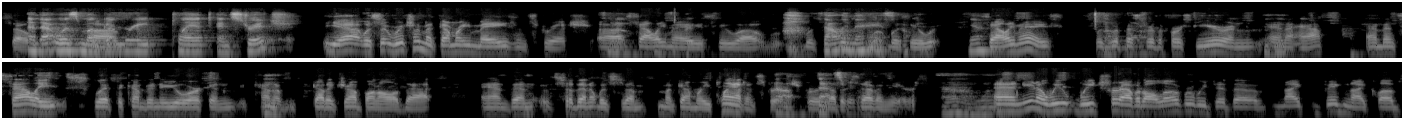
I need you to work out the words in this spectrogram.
So and that was um, Montgomery, Plant, and Stritch. yeah, it was originally Montgomery Mayes and Stritch. Uh, Oh, Sally. Mayes, who uh, was Sally Mayes, was the okay. ori- Yeah. Sally Mayes was Oh, with us for the first year and, and Mm-hmm. a half, and then Sally split to come to New York and kind Mm. of got a jump on all of that, and then so then it was um, Montgomery Plant and Stritch Oh, for another seven years. Oh. And you know, we we traveled all over. We did the night big nightclubs.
